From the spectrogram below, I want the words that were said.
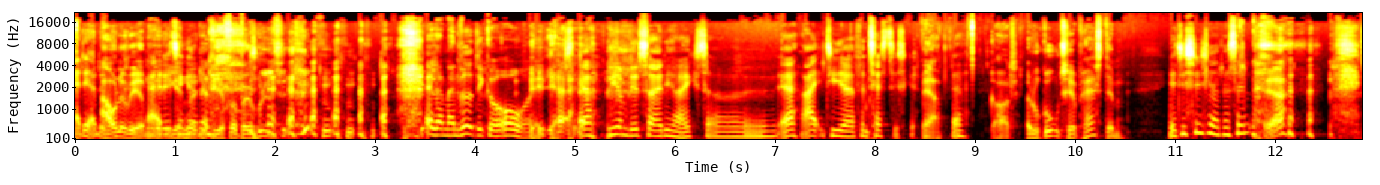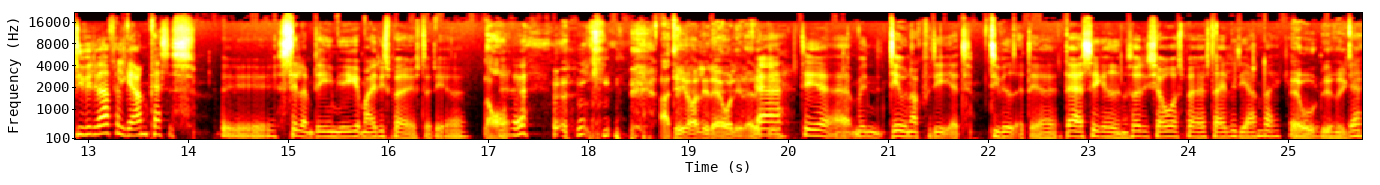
Ja, det er det. Aflevere dem ja, det igen, når de bliver for bøvlet? Eller man ved, det går over. Ikke? Ja. ja. Lige om lidt, så er de her, ikke? Så øh, ja, nej, de er fantastiske. ja, Ja. godt. Er du god til at passe dem? Ja, det synes jeg da selv. Ja. De vil i hvert fald gerne passes. Øh, selvom det egentlig ikke er mig, de spørger efter det. Er. Nå. ah, det er også lidt ærgerligt, er det ja, ikke det er, men det er jo nok fordi, at de ved, at det er, der er sikkerheden, og så er det sjovere at spørge efter alle de andre. Ikke? Jo, det er rigtigt. Ja.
